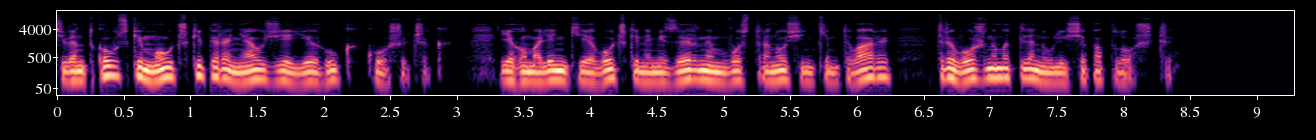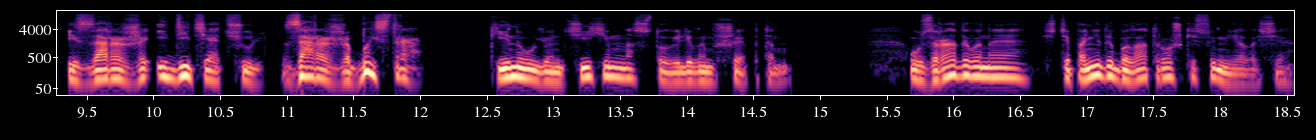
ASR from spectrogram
свянткоўскі моўчкі пераняў з яе рук кошычак яго маленькія вочки на мізэрным востраносенькім твары трывожна матлянуліся па плошчы. І зараз жа ідзіце адсюль! Зараз жа быстро кінуў ён ціхім настойлівым шэптам. Узрадаваная сцепаніда была трошки сумелася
